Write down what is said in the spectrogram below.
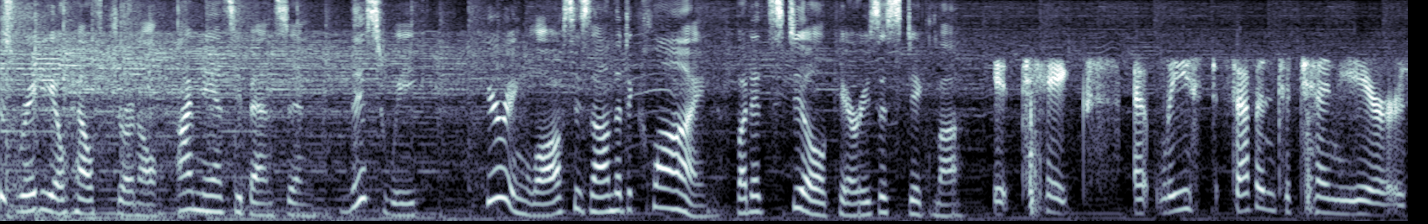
is Radio Health Journal. I'm Nancy Benson. This week, hearing loss is on the decline, but it still carries a stigma. It takes at least seven to ten years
